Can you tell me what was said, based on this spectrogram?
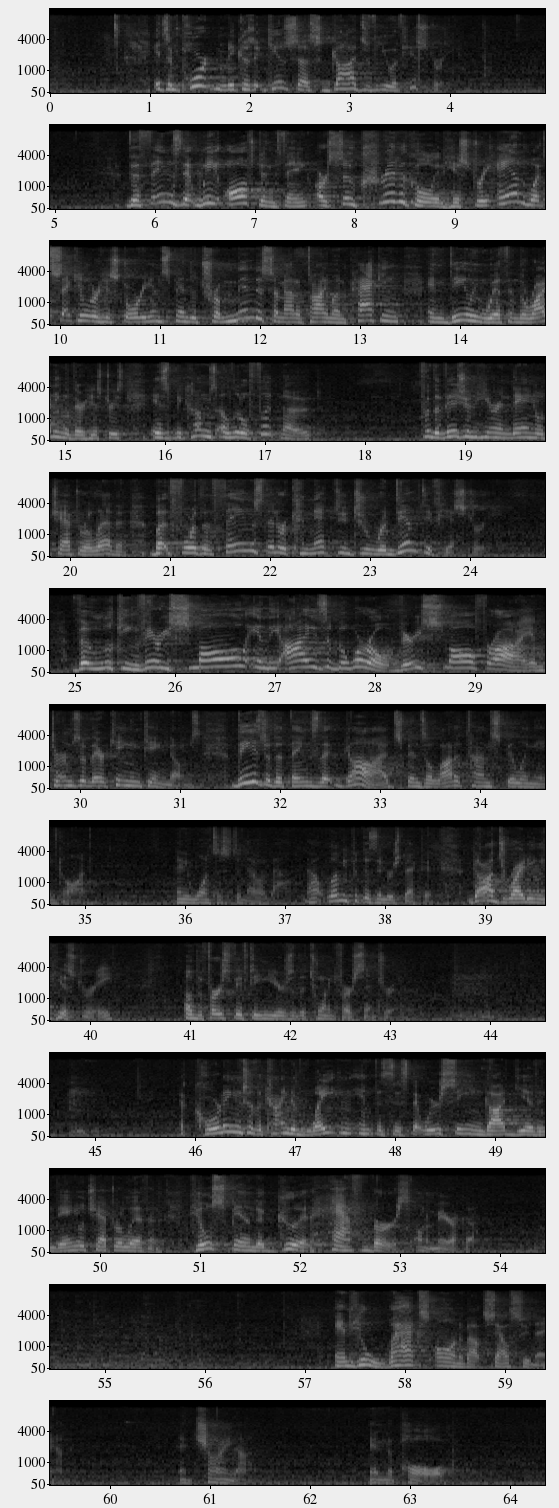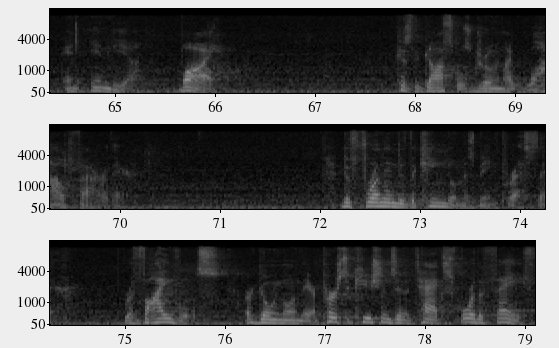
It's important because it gives us God's view of history the things that we often think are so critical in history and what secular historians spend a tremendous amount of time unpacking and dealing with in the writing of their histories is becomes a little footnote for the vision here in Daniel chapter 11 but for the things that are connected to redemptive history though looking very small in the eyes of the world very small fry in terms of their king and kingdoms these are the things that God spends a lot of time spilling ink on and he wants us to know about. Now, let me put this in perspective. God's writing a history of the first 15 years of the 21st century. According to the kind of weight and emphasis that we're seeing God give in Daniel chapter 11, he'll spend a good half verse on America. And he'll wax on about South Sudan and China and Nepal and India why? Because the gospel's growing like wildfire there. The front end of the kingdom is being pressed there. Revivals are going on there. Persecutions and attacks for the faith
